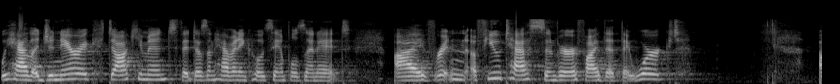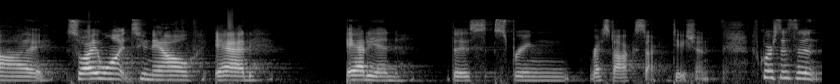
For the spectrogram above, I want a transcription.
we have a generic document that doesn't have any code samples in it. I've written a few tests and verified that they worked. Uh, so I want to now add, add in this Spring RESTdocs documentation. Of course, this isn't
